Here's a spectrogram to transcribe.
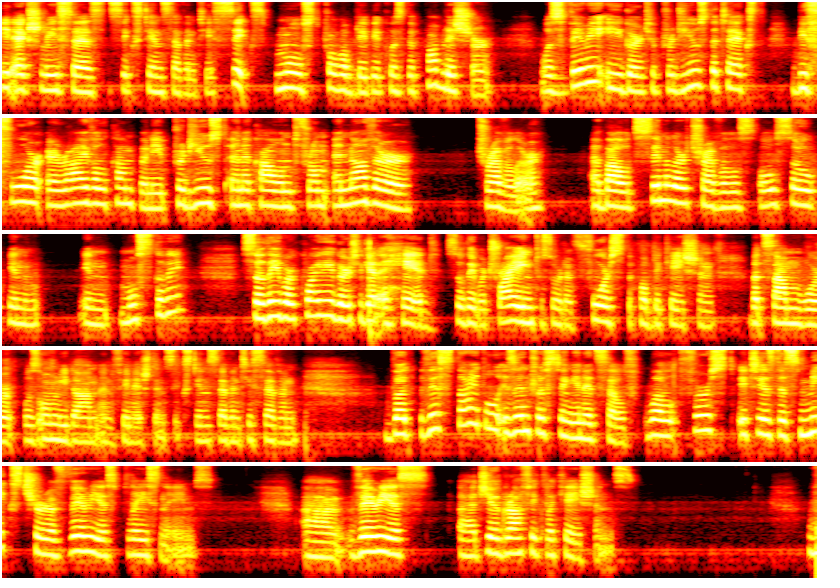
it actually says 1676 most probably because the publisher was very eager to produce the text before a rival company produced an account from another traveler about similar travels also in in Muscovy. So they were quite eager to get ahead. So they were trying to sort of force the publication, but some work was only done and finished in 1677. But this title is interesting in itself. Well, first, it is this mixture of various place names, uh, various uh, geographic locations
